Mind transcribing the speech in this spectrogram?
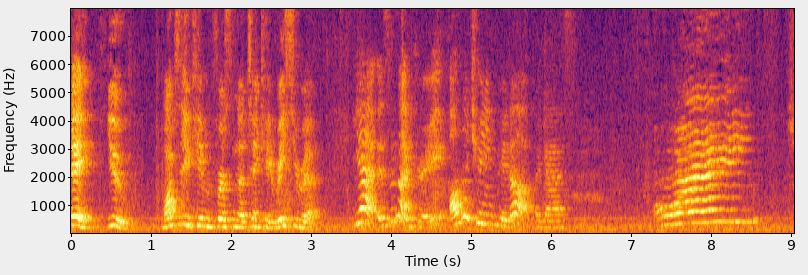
Hey, you. Mom said you came in first in that 10K race you ran. Yeah, isn't that great? All the training paid off, I guess. Way to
